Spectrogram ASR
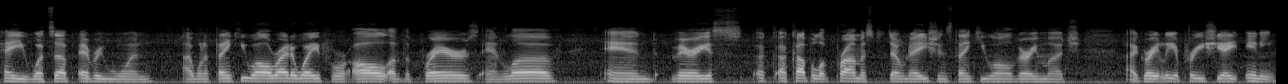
Hey, what's up, everyone? I want to thank you all right away for all of the prayers and love and various, a, a couple of promised donations. Thank you all very much. I greatly appreciate any.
